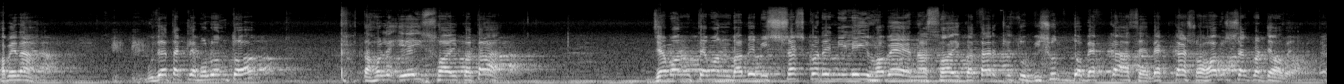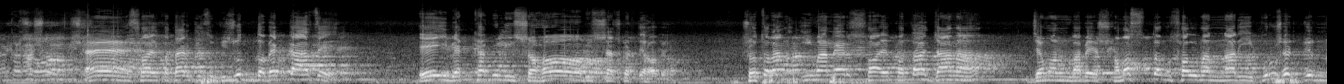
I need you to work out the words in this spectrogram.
হবে না। বুঝে থাকলে বলুন তো, তাহলে এই ছয় কথা যেমন তেমন ভাবে বিশ্বাস করে নিলেই হবে না ছয় কথার কিছু বিশুদ্ধ ব্যাখ্যা আছে? ব্যাখ্যা সহ বিশ্বাস করতে হবে। হ্যাঁ ছয় কথার কিছু বিশুদ্ধ ব্যাখ্যা আছে। এই ব্যাখ্যাগুলি সহ বিশ্বাস করতে হবে। সুতরাং ইমানের ছয় কথা জানা যেমনভাবে সমস্ত মুসলমান নারী পুরুষের জন্য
